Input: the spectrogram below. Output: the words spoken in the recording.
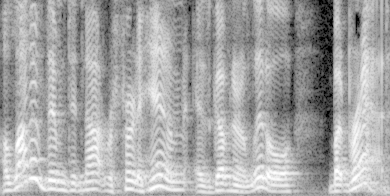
a lot of them did not refer to him as Governor Little, but Brad.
